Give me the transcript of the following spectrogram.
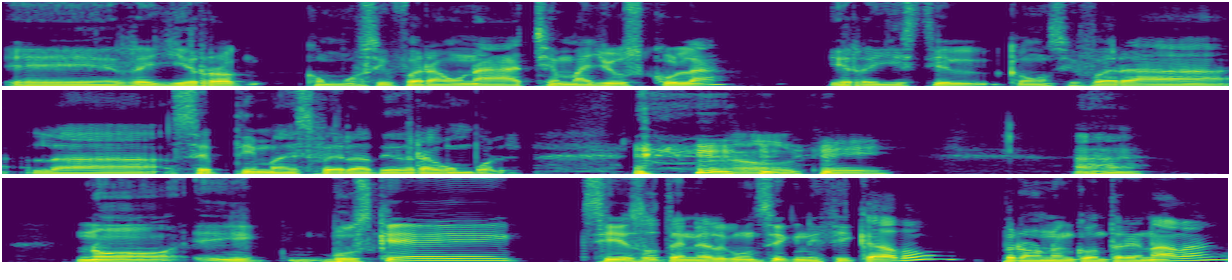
Eh, Regirock como si fuera una H mayúscula. Y Registeel como si fuera la séptima esfera de Dragon Ball. Ah, ok. Ajá. No, y busqué si eso tenía algún significado, pero no encontré nada,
